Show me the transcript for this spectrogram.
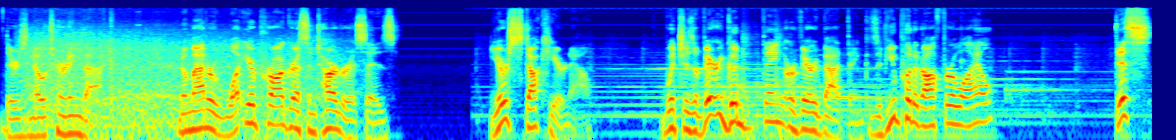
there's no turning back. No matter what your progress in Tartarus is, you're stuck here now. Which is a very good thing or a very bad thing, because if you put it off for a while, this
